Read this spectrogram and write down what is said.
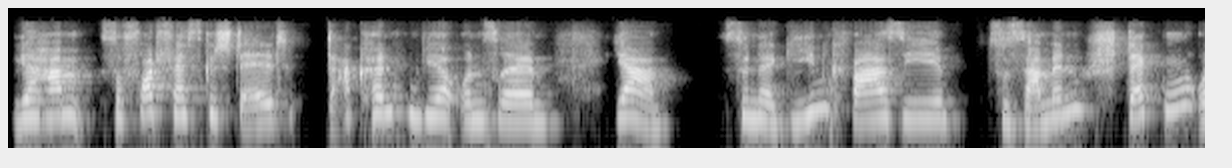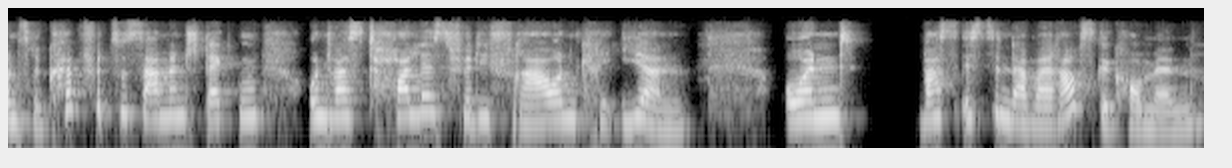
wir haben sofort festgestellt, da könnten wir unsere, ja, Synergien quasi zusammenstecken, unsere Köpfe zusammenstecken und was Tolles für die Frauen kreieren. Und was ist denn dabei rausgekommen?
